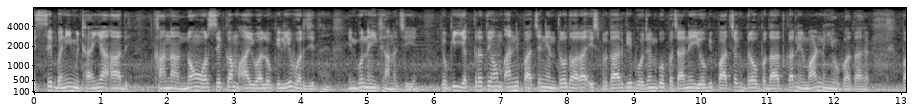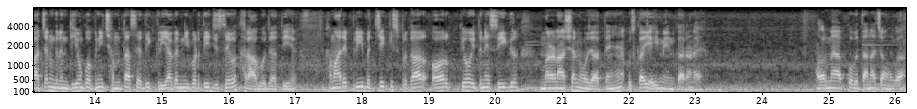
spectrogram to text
इससे बनी मिठाइयाँ आदि। खाना नौ वर्ष से कम आयु वालों के लिए वर्जित हैं। इनको नहीं खाना चाहिए, क्योंकि यकृत एवं अन्य पाचन यंत्रों द्वारा इस प्रकार के भोजन को पचाने योग्य पाचक द्रव पदार्थ का निर्माण नहीं हो पाता है। पाचन ग्रंथियों को अपनी क्षमता से अधिक क्रिया करनी पड़ती है, जिससे वह खराब हो जाती है। हमारे प्रिय बच्चे किस प्रकार और क्यों इतने शीघ्र मरणाशन हो जाते हैं, उसका यही मेन कारण है। और मैं आपको बताना चाहूँगा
